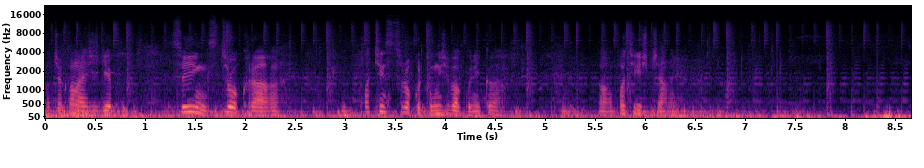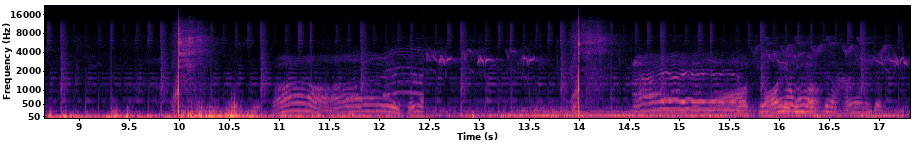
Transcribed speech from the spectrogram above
어쨌거나 이게 스윙 스트로크랑 퍼팅 스트로크를 동시에 바꾸니까, 어, 퍼팅이 쉽지 않아요. 아, 전혀 문제 없어요. 전혀 문제 없어. 전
